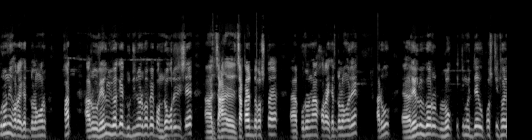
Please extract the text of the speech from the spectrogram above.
পুৰণি শৰাইঘাট দলঙৰ ফাট আৰু ৰেল বিভাগে দুদিনৰ বাবে বন্ধ কৰি দিছে। যাতায়াত ব্যৱস্থা পুৰণা শৰাইঘাট দলঙেৰে। আৰু ৰেল বিভাগৰ লোক ইতিমধ্যে উপস্থিত হৈ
